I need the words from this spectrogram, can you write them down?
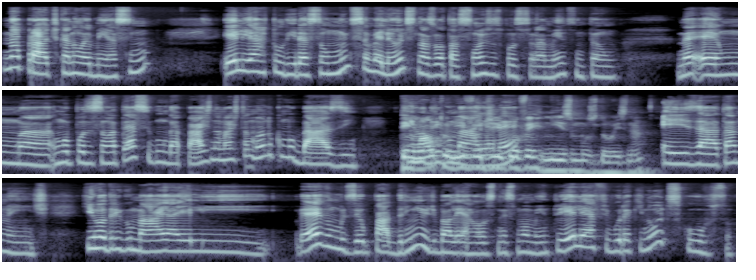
na prática, não é bem assim. Ele e Arthur Lira são muito semelhantes nas votações, nos posicionamentos, então né, é uma, uma oposição até a segunda página, mas tomando como base tem um alto nível Maia, de né? governismo os dois, né? Exatamente. Que Rodrigo Maia, ele é, vamos dizer, o padrinho de Baleia Rossi nesse momento. Ele é a figura que no discurso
